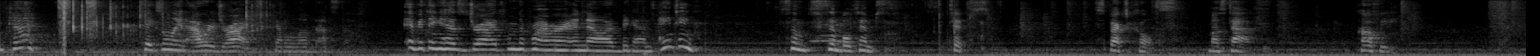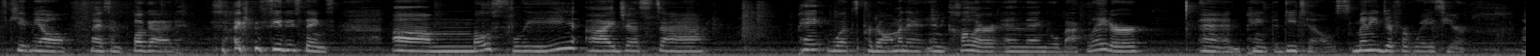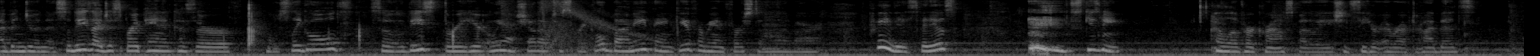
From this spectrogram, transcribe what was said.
Okay. Takes only an hour to dry. Gotta love that stuff. Everything has dried from the primer and now I've begun painting. Some simple tips. Tips. Spectacles. Must have. Coffee. To keep me all nice and bug-eyed so I can see these things. Um, mostly I just uh, paint what's predominant in color and then go back later and paint the details. Many different ways here. I've been doing this. So these I just spray painted because they're mostly gold. So these three here, oh yeah, shout out to Sprinkle Bunny. Thank you for being first in one of our previous videos. Excuse me. I love her crafts, by the way. You should see her ever after high beds.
